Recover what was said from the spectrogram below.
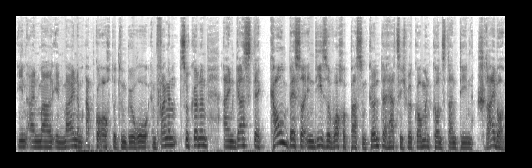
ihn einmal in meinem Abgeordnetenbüro empfangen zu können. Ein Gast, der kaum besser in diese Woche passen könnte. Herzlich willkommen, Konstantin Schreiber.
